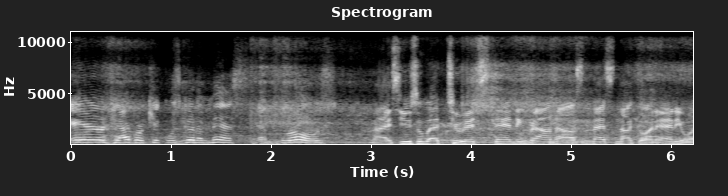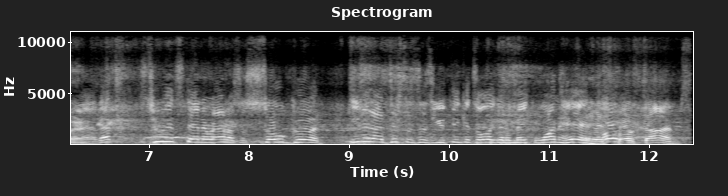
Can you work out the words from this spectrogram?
air Jaguar kick was gonna miss and throws. Nice use of that two-hit standing roundhouse, and that's not going anywhere. Yeah, that's two hit standing roundhouse is so good. Even at distances you think it's only gonna make one hit. It hits oh, both times.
